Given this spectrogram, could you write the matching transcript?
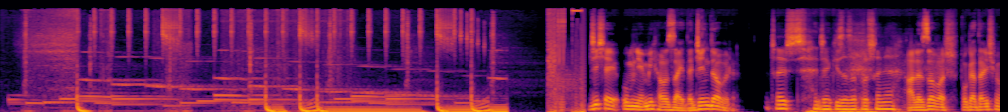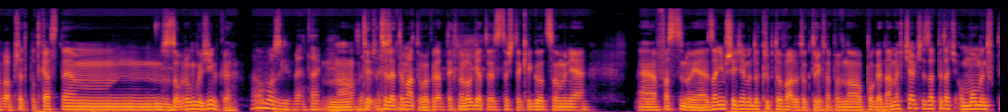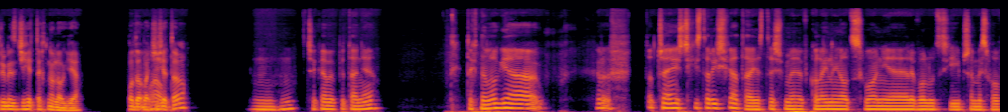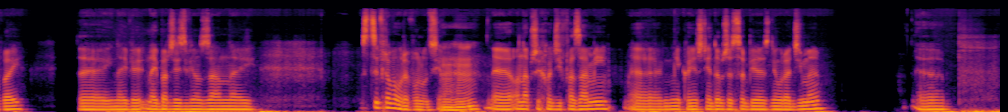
Dzisiaj u mnie Michał Zajda. Dzień dobry. Cześć, dzięki za zaproszenie. Ale zobacz, pogadaliśmy chyba przed podcastem z dobrą godzinkę. No możliwe, tak. No, ty, tyle tematów. Akurat technologia to jest coś takiego, co mnie e, fascynuje. Zanim przejdziemy do kryptowalut, o których na pewno pogadamy, chciałem cię zapytać o moment, w którym jest dzisiaj technologia. Podoba wow. ci się to? Mhm. Ciekawe pytanie. Technologia to część historii świata. Jesteśmy w kolejnej odsłonie rewolucji przemysłowej tej najbardziej związanej z cyfrową rewolucją. Mhm. E, ona przychodzi fazami, e, niekoniecznie dobrze sobie z nią radzimy. E,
